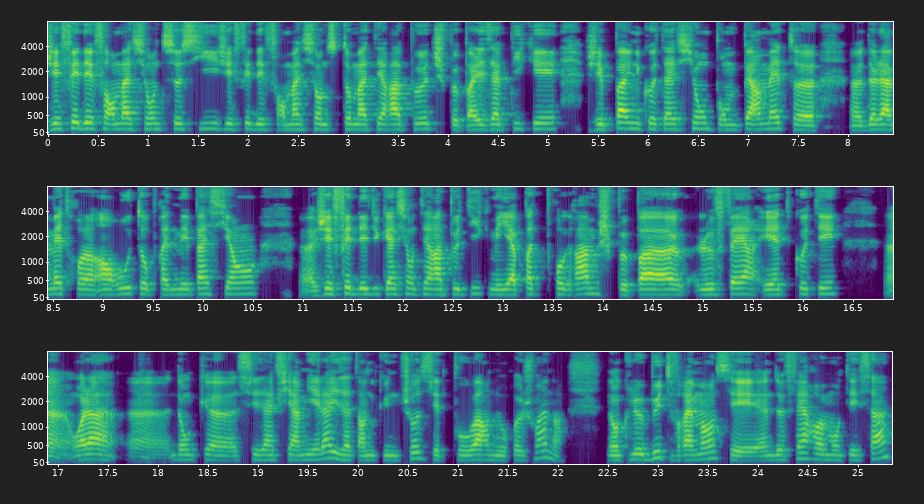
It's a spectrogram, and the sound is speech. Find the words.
j'ai fait des formations de ceci, j'ai fait des formations de stomathérapeute, je peux pas les appliquer, j'ai pas une cotation pour me permettre euh, euh, de la mettre en route auprès de mes patients. Euh, j'ai fait de l'éducation thérapeutique, mais il n'y a pas de programme, je peux pas le faire et être coté. Euh, voilà, euh, donc euh, ces infirmiers-là, ils attendent qu'une chose, c'est de pouvoir nous rejoindre. Donc le but vraiment, c'est de faire remonter ça,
